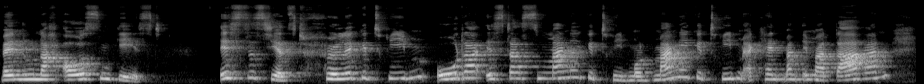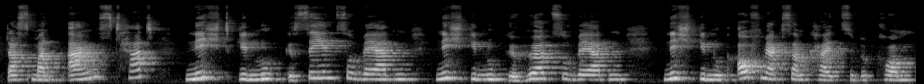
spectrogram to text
wenn du nach außen gehst, ist es jetzt Fülle getrieben oder ist das Mangel getrieben? Und Mangel getrieben erkennt man immer daran, dass man Angst hat, nicht genug gesehen zu werden, nicht genug gehört zu werden, nicht genug Aufmerksamkeit zu bekommen,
